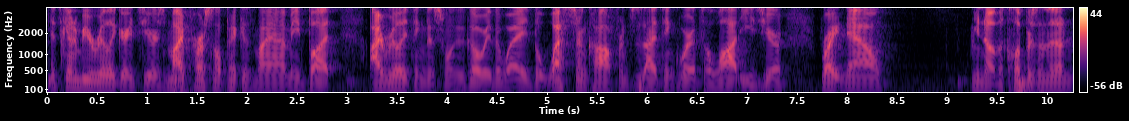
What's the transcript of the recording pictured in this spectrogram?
it's going to be a really great series. My personal pick is Miami, but I really think this one could go either way. The Western Conference is, I think, where it's a lot easier. Right now, you know, the Clippers and the,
